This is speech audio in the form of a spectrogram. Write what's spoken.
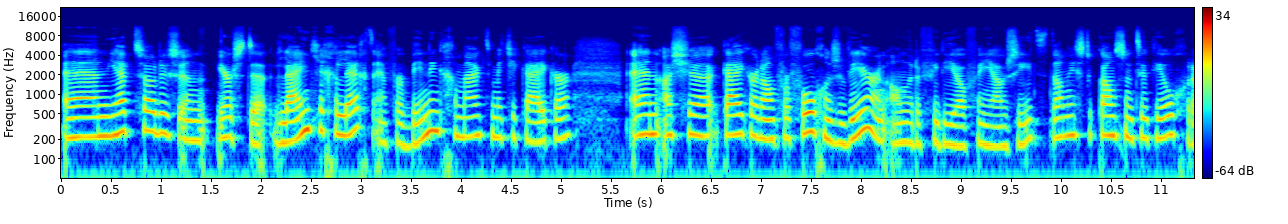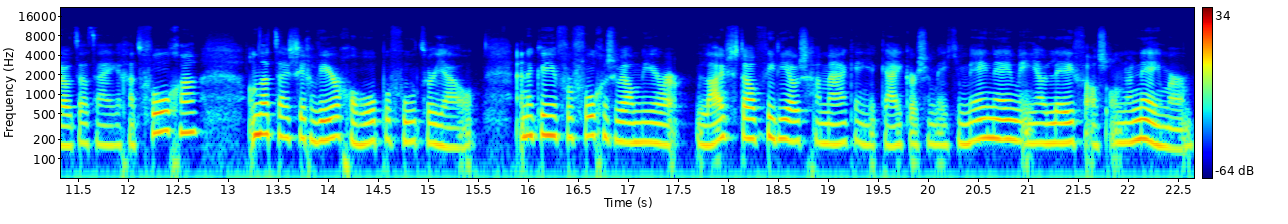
En je hebt zo dus een eerste lijntje gelegd en verbinding gemaakt met je kijker. En als je kijker dan vervolgens weer een andere video van jou ziet, dan is de kans natuurlijk heel groot dat hij je gaat volgen, omdat hij zich weer geholpen voelt door jou. En dan kun je vervolgens wel meer lifestyle video's gaan maken en je kijkers een beetje meenemen in jouw leven als ondernemer.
